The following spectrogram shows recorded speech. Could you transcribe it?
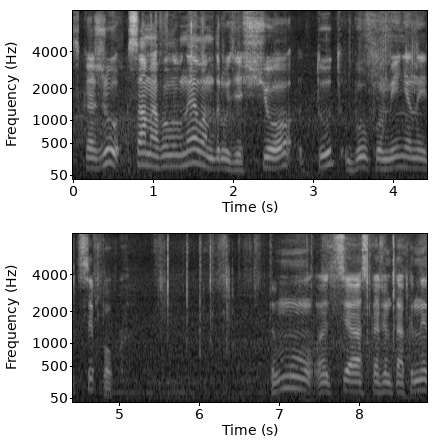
Скажу саме головне вам, друзі, що тут був поміняний цепок. Тому ця, скажімо так, не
